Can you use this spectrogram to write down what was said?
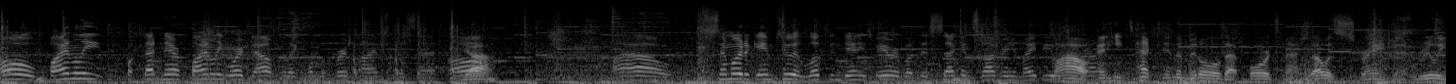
Oh, finally, that nair finally worked out for like one of the first times in the set. Oh, Yeah. Wow. Similar to game two, it looked in Danny's favor, but this second stalker, he might be Wow, and he teched in the middle of that forward smash. That was strange, and it really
